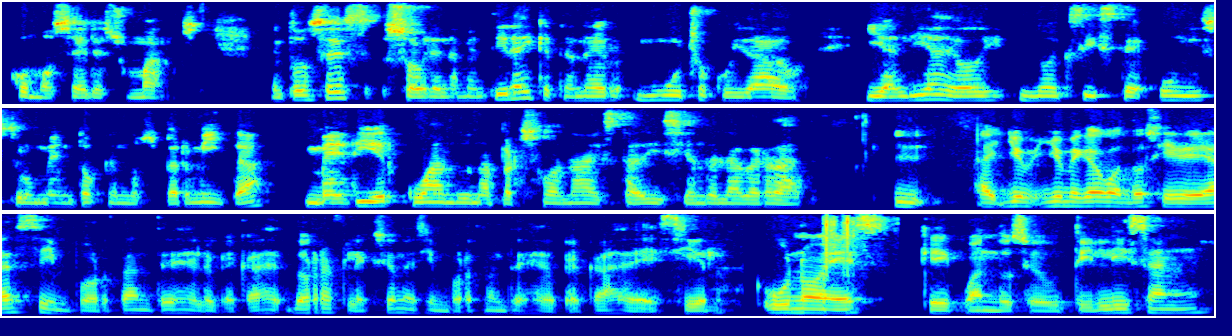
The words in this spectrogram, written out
como seres humanos. Entonces, sobre la mentira hay que tener mucho cuidado y al día de hoy no existe un instrumento que nos permita medir cuando una persona está diciendo la verdad. Ah, yo, me quedo con dos ideas importantes de lo que acabas, dos reflexiones importantes de lo que acabas de decir. Uno es que cuando se utilizan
